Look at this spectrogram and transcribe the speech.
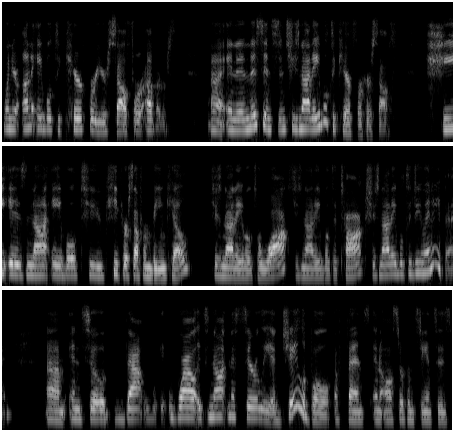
when you're unable to care for yourself or others uh, and in this instance she's not able to care for herself she is not able to keep herself from being killed She's not able to walk. She's not able to talk. She's not able to do anything. Um, and so that while it's not necessarily a jailable offense in all circumstances,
